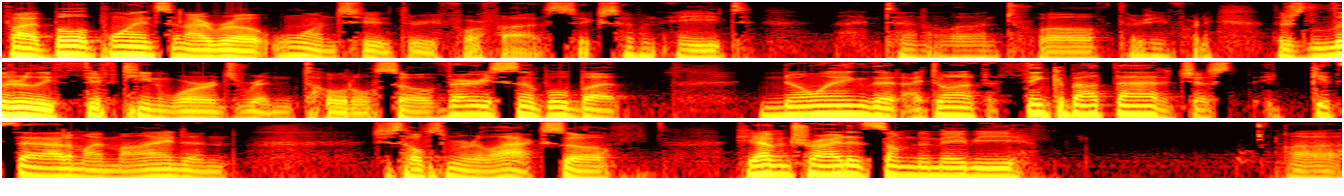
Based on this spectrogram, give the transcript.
five bullet points, and I wrote 1, 2, 3, 4, 5, 6, 7, 8, 9, 10, 11, 12, 13, 14. There's literally 15 words written total. So very simple, but knowing that I don't have to think about that, it just it gets that out of my mind and just helps me relax. So if you haven't tried it, something to maybe uh,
